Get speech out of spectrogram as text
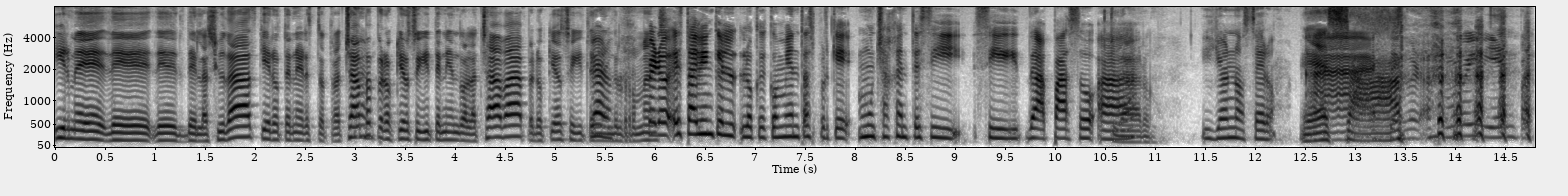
irme de, de- de la ciudad, quiero tener esta otra chamba, pero quiero seguir teniendo a la chava, pero quiero seguir teniendo el romance. Pero está bien que lo que comentas porque mucha gente sí, sí da paso a... Claro. Y yo no cero. Esa. Ah, seguro. Muy bien. Pa-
